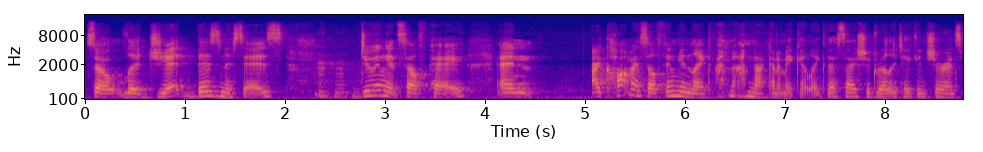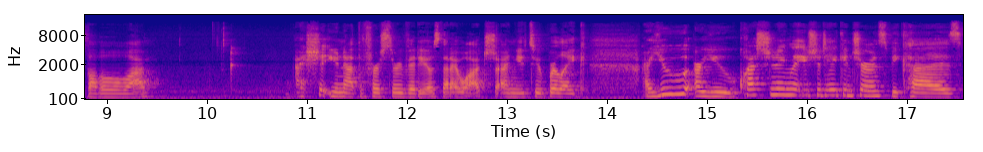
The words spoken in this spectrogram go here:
so legit businesses mm-hmm. doing it self-pay. And i caught myself thinking like i'm, I'm not going to make it like this. I should really take insurance blah blah blah blah. I shit you not, the first three videos that I watched on YouTube were like, are you are you questioning that you should take insurance because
